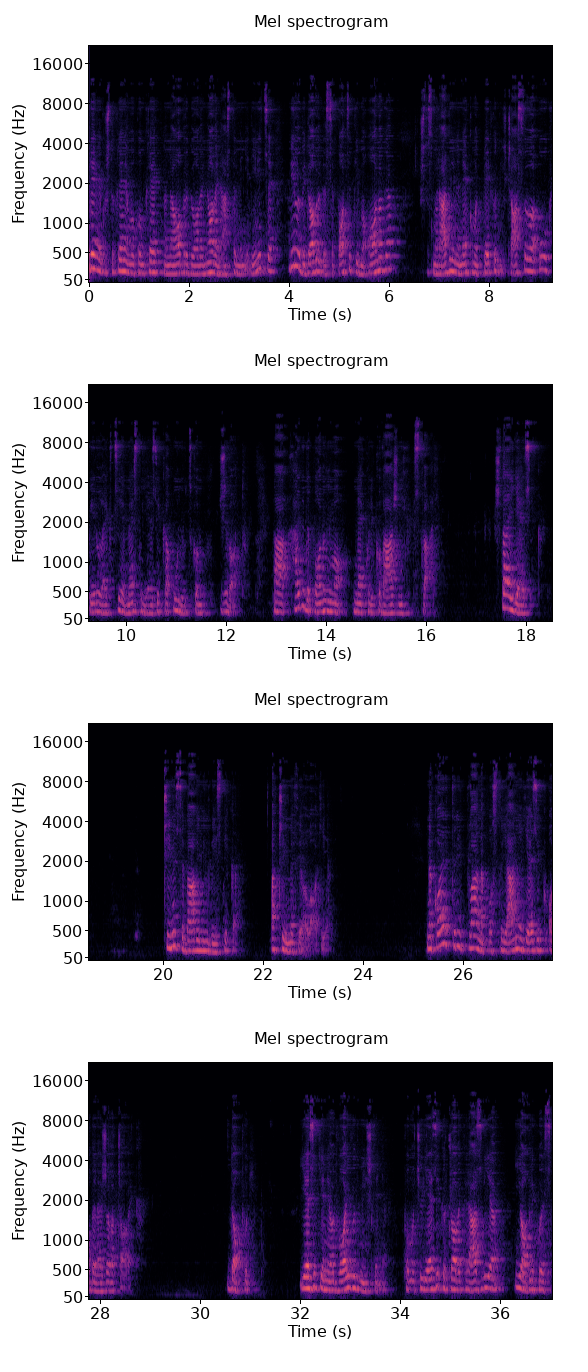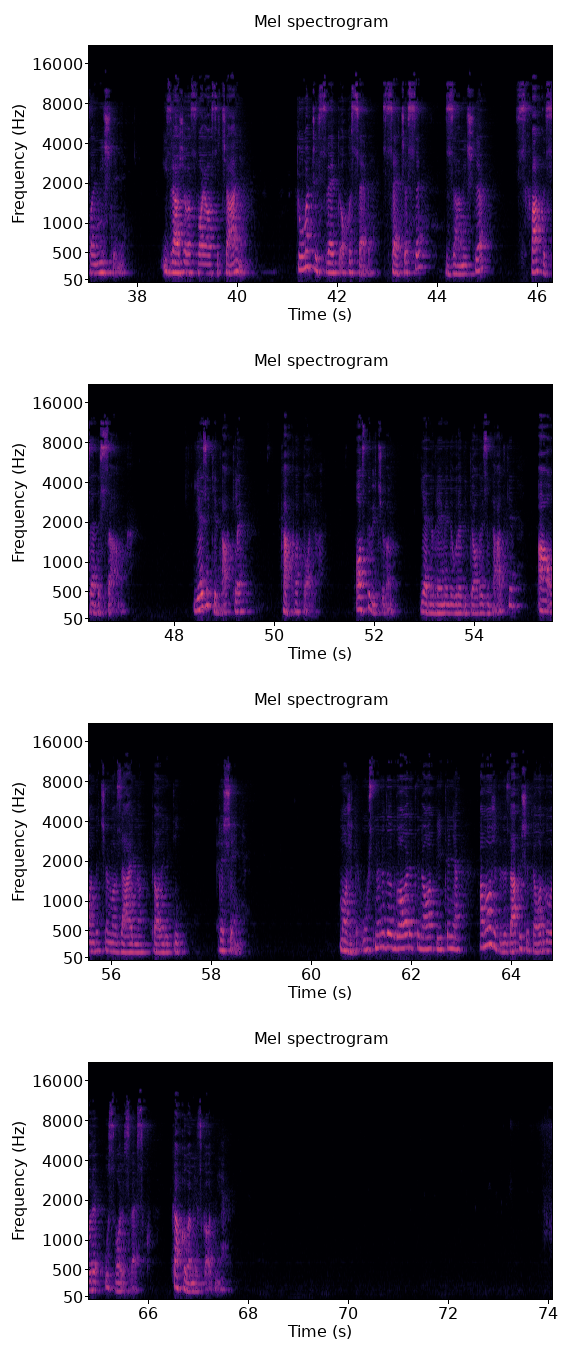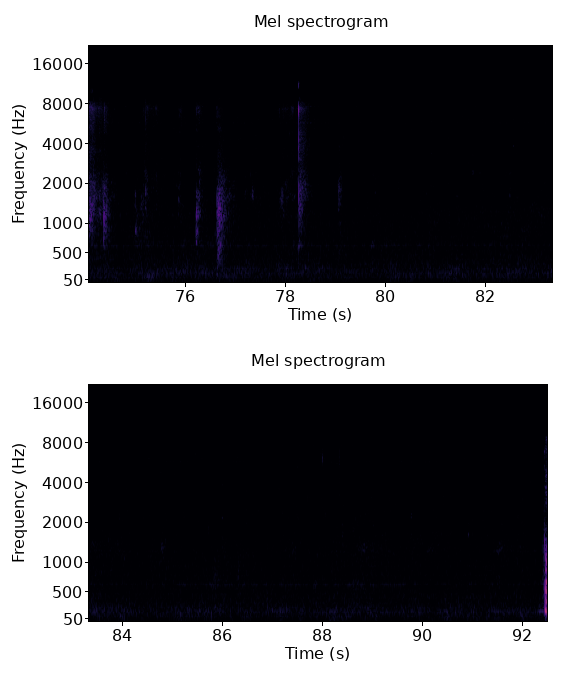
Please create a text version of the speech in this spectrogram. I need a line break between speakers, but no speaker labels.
Pre nego što krenemo konkretno na obradu ove nove nastavne jedinice, bilo bi dobro da se podsjetimo onoga što smo radili na nekom od prethodnih časova u okviru lekcije Mesto jezika u ljudskom životu. Pa hajde da ponovimo nekoliko važnih stvari. Šta je jezik? Čime se bavi lingvistika? A čime filologija? Na koje tri plana postojanja jezik obeležava čoveka? Dopuni. Jezik je neodvojiv od mišljenja. Pomoću jezika čovek razvija i oblikuje svoje mišljenje. Izražava svoje osjećanje. Tumači svet oko sebe. Seća se, zamišlja, shvata sebe samog. Jezik je, dakle, kakva pojava. Ostavit ću vam jedno vreme da uradite ove zadatke, a onda ćemo zajedno provjeriti rešenje. Možete usmeno da odgovarate na ova pitanja, a možete da zapišete odgovore u svoju svesku. Kako vam je zgodnije?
